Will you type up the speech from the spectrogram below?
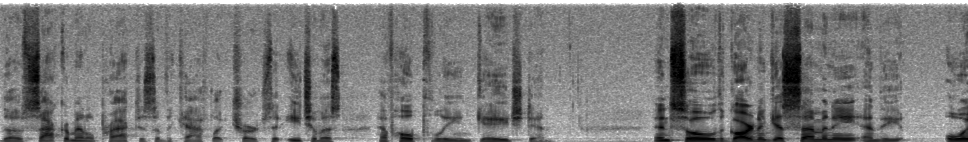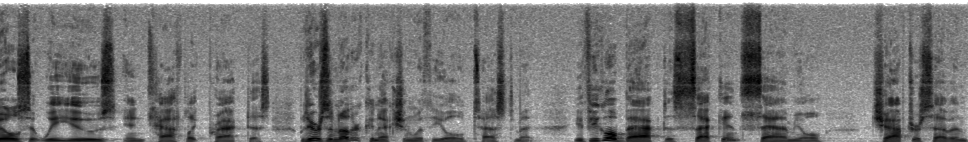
the sacramental practice of the Catholic Church that each of us have hopefully engaged in. And so the Garden of Gethsemane and the oils that we use in Catholic practice. But here's another connection with the Old Testament. If you go back to 2 Samuel chapter 7,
